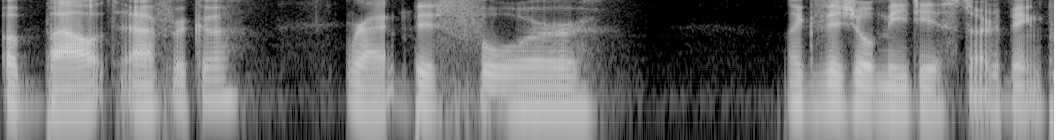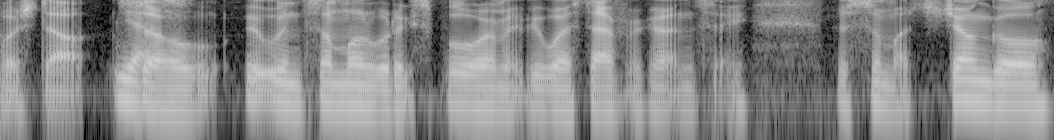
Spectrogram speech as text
about Africa Right. before like visual media started being pushed out. Yes. So it, when someone would explore maybe West Africa and say there's so much jungle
